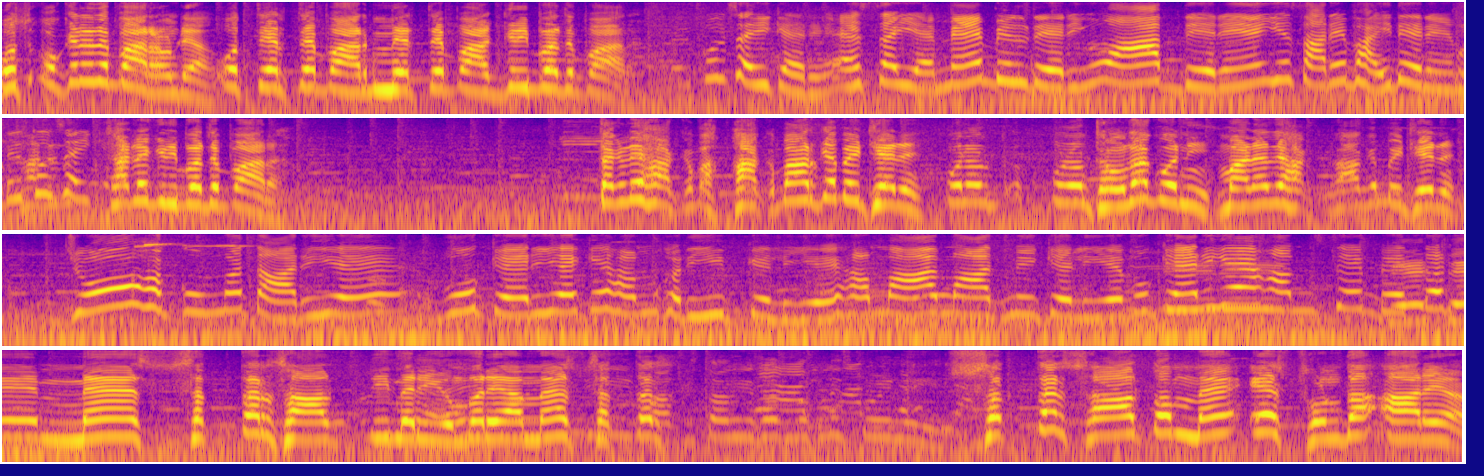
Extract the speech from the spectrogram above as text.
ਉਸ ਉਹ ਕਿਹਨਾਂ ਦੇ ਭਾਰ ਆਉਂਦਿਆ ਉਹ ਤੇਰੇ ਤੇ ਭਾਰ ਮੇਰੇ ਤੇ ਭਾਰ ਗਰੀਬਾਂ ਤੇ ਭਾਰ बिल्कुल सही कह रहे हैं ऐसा ही है मैं बिल दे रही हूँ आप दे रहे हैं ये सारे भाई दे रहे हैं बिल्कुल सही कह ਸਾਡੇ ਗਰੀਬਾਂ ਤੇ ਭਾਰ ਤਗੜੇ ਹੱਕ ਹੱਕ ਮਾਰ ਕੇ ਬੈਠੇ ਨੇ ਉਹਨਾਂ ਨੂੰ ਉਹਨਾਂ ਨੂੰ ਥਾਉਂਦਾ ਕੋਈ ਨਹੀਂ ਮਾੜਿਆਂ ਦੇ ਹੱਕ ਖਾ ਕੇ ਬੈਠੇ ਨੇ जो हुकूमत आ रही है वो कह रही है कि हम गरीब के लिए हम आम आदमी के लिए वो कह रही है हमसे बेहतर मैं सत्तर साल की मेरी उम्र है मैं सत्तर सत्तर साल तो मैं ये सुनता आ रहा।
